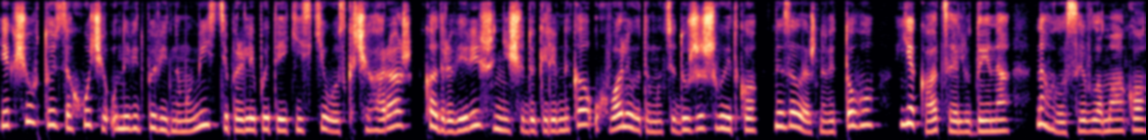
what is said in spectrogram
Якщо хтось захоче у невідповідному місці приліпити якийсь кіоск чи гараж, кадрові рішення щодо керівника ухвалюватимуться дуже швидко, незалежно від того, яка це людина, наголосив Ламако.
